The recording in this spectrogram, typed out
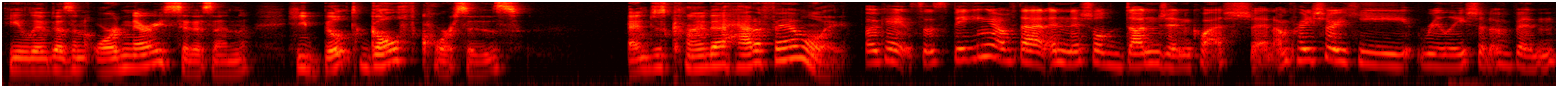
he lived as an ordinary citizen, he built golf courses, and just kind of had a family. Okay, so speaking of that initial dungeon question, I'm pretty sure he really should have been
